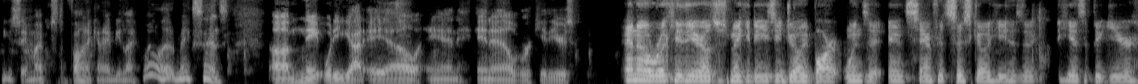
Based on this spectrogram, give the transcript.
you say Michael Stefanic, and I'd be like, well, that would make sense. Um, Nate, what do you got? AL and NL Rookie of the Years. NL Rookie of the Year. I'll just make it easy. Joey Bart wins it in San Francisco. He has a he has a big year.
